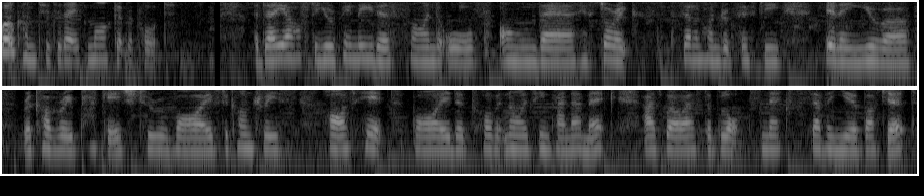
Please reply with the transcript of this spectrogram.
Welcome to today's market report. A day after European leaders signed off on their historic 750 billion euro recovery package to revive the countries hard hit by the COVID-19 pandemic, as well as the bloc's next seven-year budget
